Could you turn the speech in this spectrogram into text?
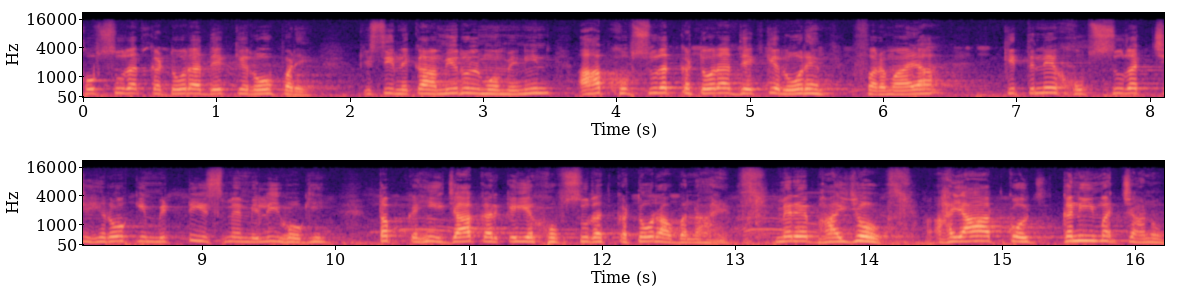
खूबसूरत कटोरा देख के रो पड़े। किसी ने कहा, अमीरुल मोमिनीन, आप खूबसूरत कटोरा देख के रो रहे हैं। फरमाया, कितने खूबसूरत चेहरों की मिट्टी इसमें मिली होगी। तब कहीं जा करके ये खूबसूरत कटोरा बना है। मेरे भाइयों, हयात को गनीमत जानो।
